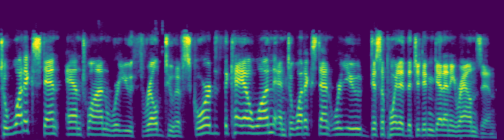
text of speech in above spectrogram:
To what extent, Antuanne, were you thrilled to have scored the KO one, and to what extent were you disappointed that you didn't get any rounds in?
